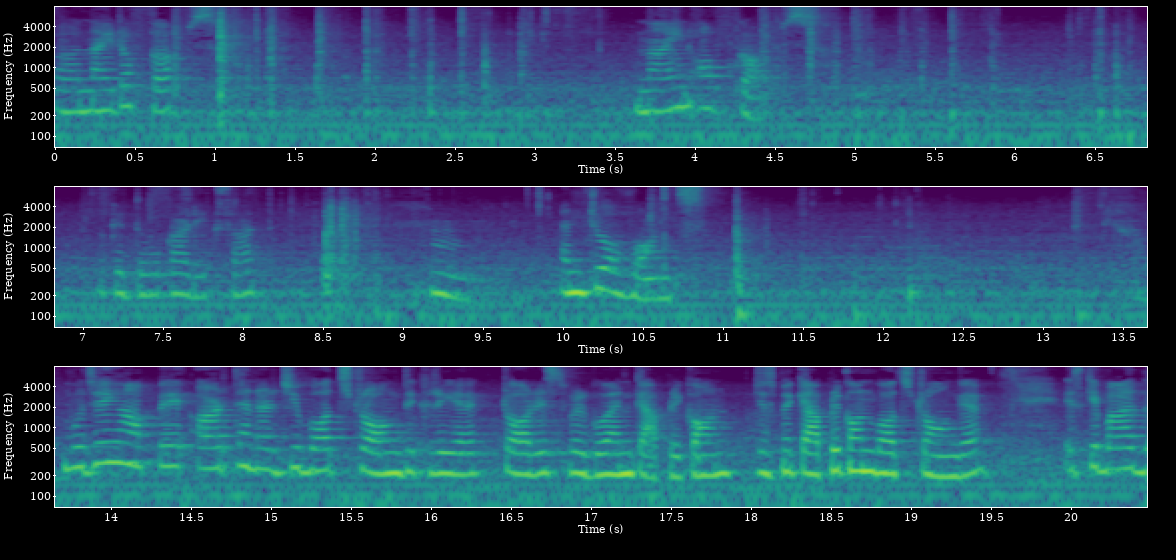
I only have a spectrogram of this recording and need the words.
knight of cups nine of cups okay दो कार्ड एक साथ. एंड टू ऑफ़ वॉन्ट्स मुझे यहाँ पे अर्थ एनर्जी बहुत स्ट्रॉन्ग दिख रही है टॉरिस वर्गो एंड कैप्रिकॉन जिसमें कैप्रिकॉन बहुत स्ट्रॉन्ग है. इसके बाद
